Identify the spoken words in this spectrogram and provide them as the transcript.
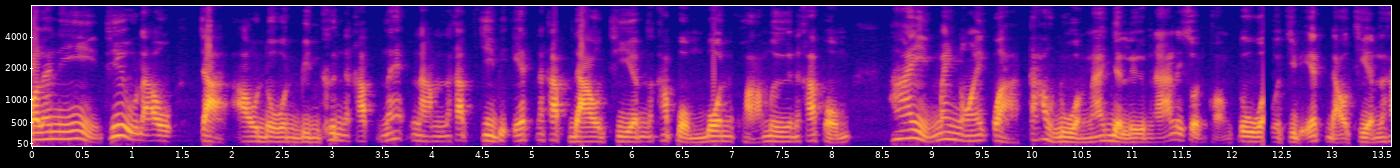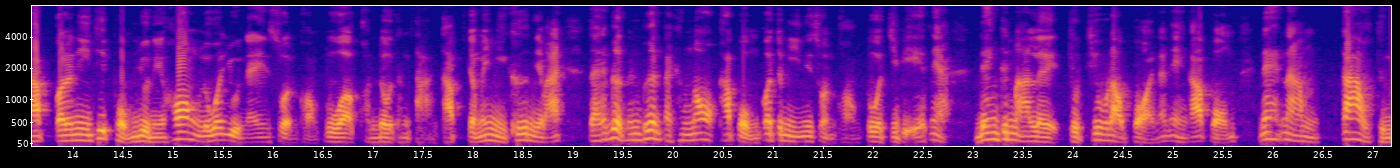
กรณีที่เรา จะเอาโดนบินขึ้นนะครับ แนะนำนะครับ GPS นะครับดาวเทียมนะครับผมบนขวามือนะครับผมให้ไม่น้อยกว่า 9 ดวงนะ อย่าลืมนะในส่วนของตัว GPS ดาวเทียมนะครับ กรณีที่ผมอยู่ในห้องหรือว่าอยู่ในส่วนของตัวคอนโดต่างๆครับจะไม่มีขึ้นใช่ไหมแต่ถ้าเกิดเพื่อนๆไปข้างนอกครับผมก็จะมีในส่วนของตัว GPS เนี่ยเด้งขึ้นมาเลยจุดที่เราปล่อยนั่นเองครับผมแนะนำ 9ถึง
